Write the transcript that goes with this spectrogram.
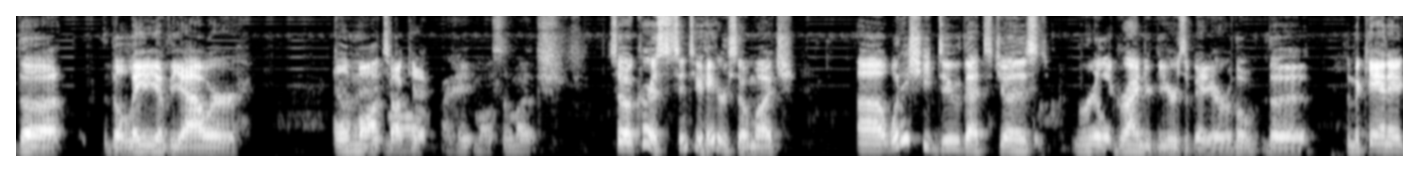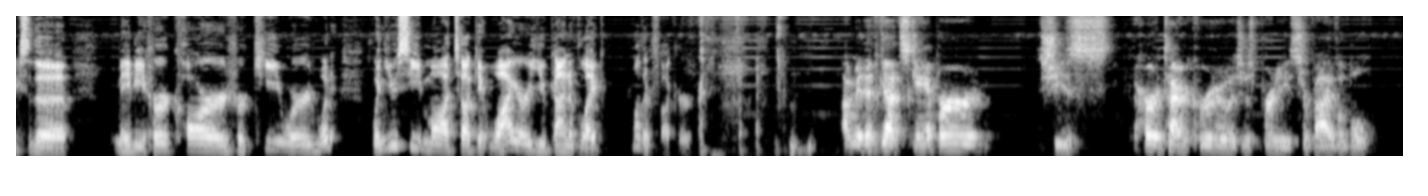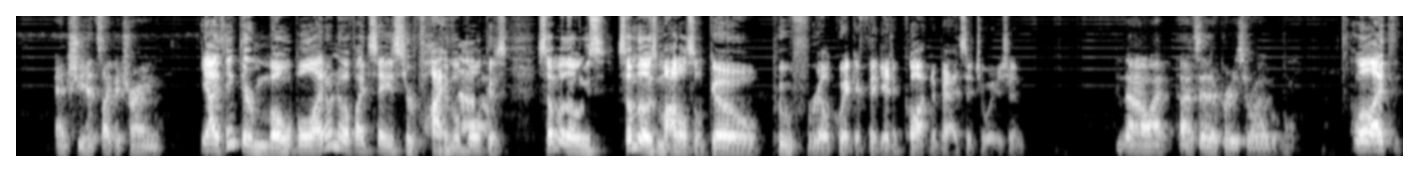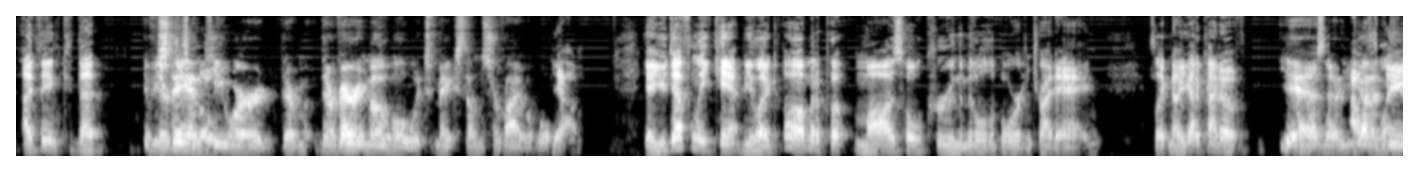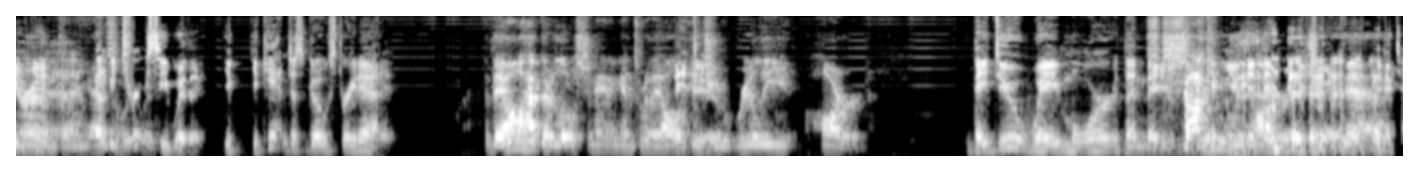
the the lady of the hour, old God, I Ma hate Maul. Tuckett. I hate Maul so much. So, Chris, since you hate her so much, uh, what does she do that's just really grind your gears a bit here? The the the mechanics, the maybe her card, her keyword. What when you see Ma Tuckett, why are you kind of like motherfucker? I mean, they've got Scamper. She's her entire crew is just pretty survivable, and she hits like a train. Yeah, I think they're mobile. I don't know if I'd say survivable No. because some of those some of those models will go poof real quick if they get caught in a bad situation. No, I, I'd say they're pretty survivable. Well, I th- I think that If you They're stay in mobile. keyword, they're they're very mobile, which makes them survivable. Yeah. Yeah, you definitely can't be like, oh, I'm going to put Ma's whole crew in the middle of the board and try to hang. It's like, no, you got to kind of, yeah. No, like you got to do your own and- thing. you got to be tricksy with it. You, you can't just go straight at it. They all have their little shenanigans where they all They hit do. you really hard. They do way more than they Shockingly you think hard. they really should. Yeah. Like,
